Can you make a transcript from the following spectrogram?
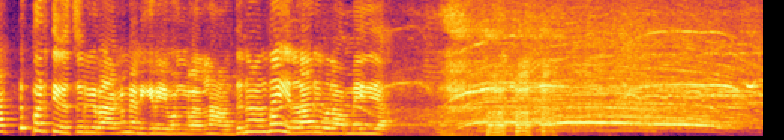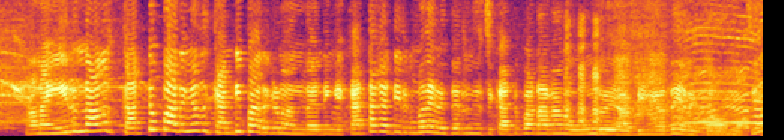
கட்டுப்படுத்தி வச்சிருக்கிறாங்கன்னு நினைக்கிறேன் இவங்களெல்லாம். அதனாலதான் எல்லாரும் இவ்வளவு அமைதியா ஆனா இருந்தாலும் கட்டுப்பாடுங்கிறது கண்டிப்பா இருக்கணும். அந்த நீங்க கட்ட கட்டி இருக்கும்போது எனக்கு தெரிஞ்சிச்சு கட்டுப்பாடான ஊரு அப்படிங்கிறது எனக்கு தெரிஞ்சிச்சு.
